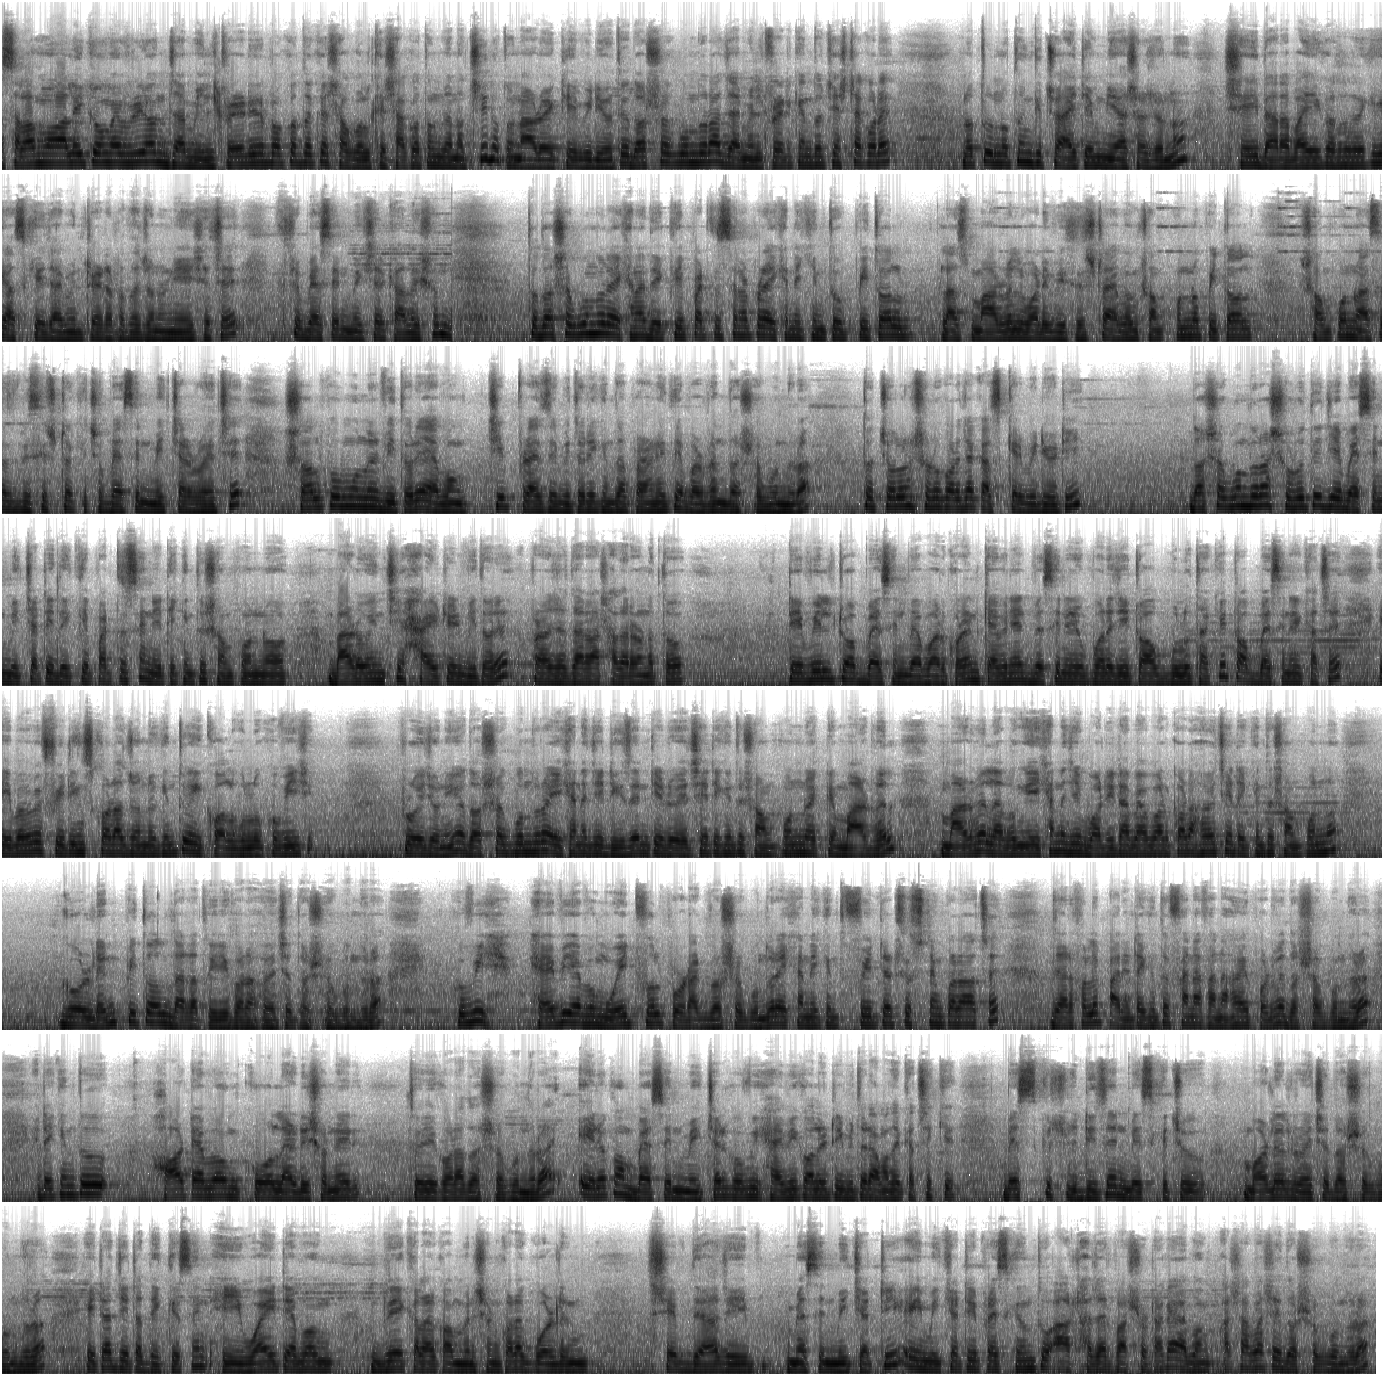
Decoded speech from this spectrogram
আসসালামু আলাইকুম এভরিওয়ান, জামিল ট্রেডের পক্ষ থেকে সকলকে স্বাগতম জানাচ্ছি নতুন আরও একটি ভিডিওতে। দর্শক বন্ধুরা, জামিল ট্রেড কিন্তু চেষ্টা করে নতুন নতুন কিছু আইটেম নিয়ে আসার জন্য। সেই ধারাবাহিকতা থেকে আজকে জামিল ট্রেড আপনাদের জন্য নিয়ে এসেছে কিছু বেসিন মিক্সের কালেকশন তো দর্শক বন্ধুরা, এখানে দেখতেই পারতেছেন আপনারা, এখানে কিন্তু পিতল প্লাস মার্বেল বডি বিশিষ্ট এবং সম্পূর্ণ পিতল, সম্পূর্ণ অ্যাসেস বিশিষ্ট কিছু বেসিন মিক্সচার রয়েছে। স্বল্প মূল্যের ভিতরে এবং চিপ প্রাইসের ভিতরে কিন্তু আপনারা নিতে পারবেন দর্শক বন্ধুরা। তো চলুন শুরু করা যাক আজকের ভিডিওটি। দর্শক বন্ধুরা, শুরুতে যে বেসিন মিক্সচারটি দেখতে পারতেছেন, এটি কিন্তু সম্পূর্ণ বারো ইঞ্চি হাইটের ভিতরে। যারা সাধারণত টেবিল টপ বেসিন ব্যবহার করেন, ক্যাবিনেট বেসিনের উপরে যে টপগুলো থাকে, টপ বেসিনের কাছে এইভাবে ফিটিংস করার জন্য কিন্তু এই কলগুলো খুবই প্রয়োজনীয়। দর্শক বন্ধুরা, এখানে যে ডিজাইনটি রয়েছে, এটি কিন্তু সম্পূর্ণ একটি মার্বেল। মার্বেল এবং এখানে যে বডিটা ব্যবহার করা হয়েছে, এটা কিন্তু সম্পূর্ণ গোল্ডেন পিতল দ্বারা তৈরি করা হয়েছে, দর্শক বন্ধুরা। খুবই হেভি এবং ওয়েটফুল প্রোডাক্ট দর্শক বন্ধুরা। এখানে কিন্তু ফিল্টার সিস্টেম করা আছে, যার ফলে পানিটা কিন্তু ফেনা ফেনা হয়ে পড়বে, দর্শক বন্ধুরা। এটা কিন্তু হট এবং কোল অ্যাডিশনের তৈরি করা, দর্শক বন্ধুরা। এরকম বেসিন মিক্সচার খুবই হেভি কোয়ালিটির ভিতরে আমাদের কাছে বেশ কিছু ডিজাইন বেশ কিছু মডেল রয়েছে, দর্শক বন্ধুরা। এটা যেটা দেখতেছেন, এই হোয়াইট এবং গ্রে কালার কম্বিনেশন করা গোল্ডেন শেপ দেওয়া যে মেশিন মিক্সারটি এই মিক্সচারটির প্রাইস কিন্তু আট হাজার পাঁচশো টাকা এবং পাশাপাশি দর্শক বন্ধুরা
